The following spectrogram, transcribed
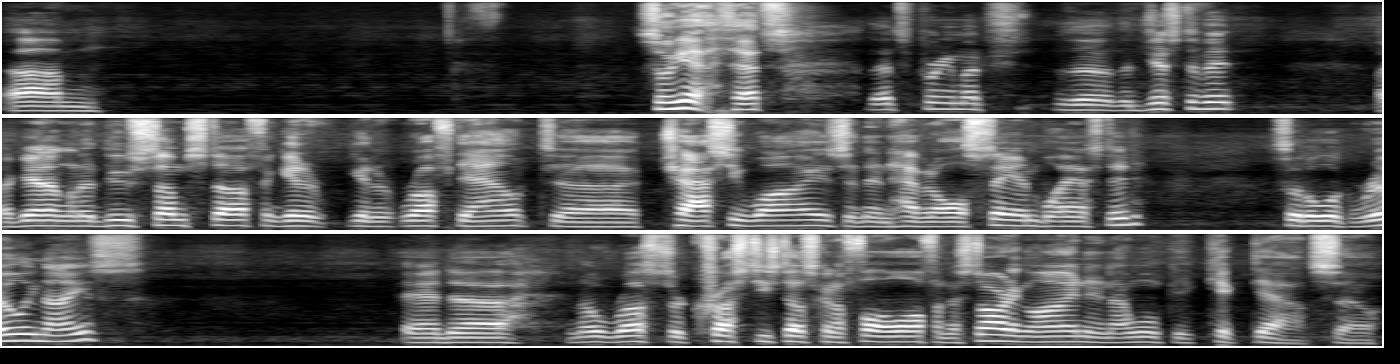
Um, so yeah, that's that's pretty much the, the gist of it. Again, I'm going to do some stuff and get it get it roughed out uh, chassis wise, and then have it all sandblasted, so it'll look really nice. And uh, no rust or crusty stuff's going to fall off on the starting line, and I won't get kicked out. So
